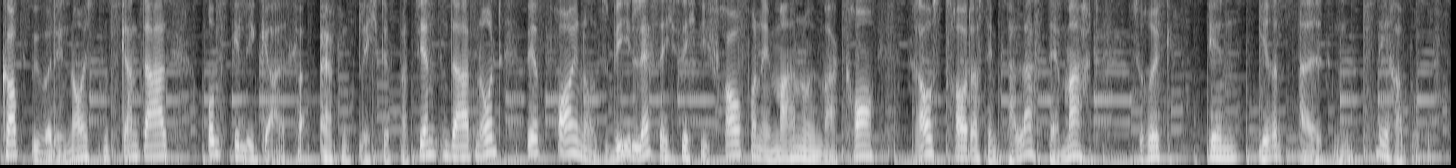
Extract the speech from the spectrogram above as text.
Kopf über den neuesten Skandal um illegal veröffentlichte Patientendaten und wir freuen uns, wie lässig sich die Frau von Emmanuel Macron raustraut aus dem Palast der Macht zurück in ihren alten Lehrerberuf.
